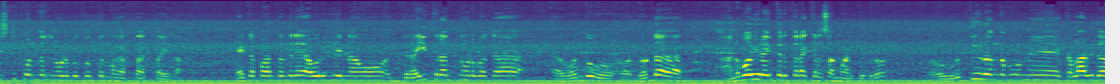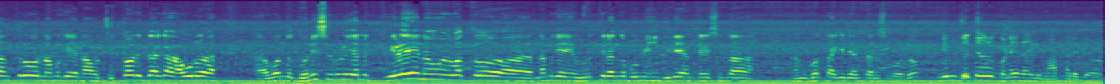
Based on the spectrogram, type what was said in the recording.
ದೃಷ್ಟಿಕೋನದಲ್ಲಿ ನೋಡಬೇಕು ಅಂತ ನಮಗೆ ಅರ್ಥ ಆಗ್ತಾ ಇಲ್ಲ. ಯಾಕಪ್ಪ ಅಂತಂದರೆ ಅವರಿಗೆ ನಾವು ರೈತರಂತ ನೋಡ್ಬೇಕಾ, ಒಂದು ದೊಡ್ಡ ಅನುಭವಿ ರೈತರ ಥರ ಕೆಲಸ ಮಾಡ್ತಿದ್ರು. ವೃತ್ತಿ ರಂಗಭೂಮಿ ಕಲಾವಿದ ಅಂತರೂ ನಮಗೆ ನಾವು ಚಿಕ್ಕವರಿದ್ದಾಗ ಅವರ, ಒಂದು ಧ್ವನಿ ಸುರುಳಿಯನ್ನು ಕೇಳೇ ನಾವು ಇವತ್ತು, ನಮಗೆ ವೃತ್ತಿ ರಂಗಭೂಮಿ ಹಿಂಗಿದೆ ಅಂತ ಹೇಳಿಸಿದ ನಮ್ಗೆ ಗೊತ್ತಾಗಿದೆ ಅಂತ ಅನಿಸ್ಬೋದು. ನಿಮ್ಮ ಜೊತೆ ಕೊನೆಯದಾಗಿ ಮಾತನಾಡಿದ್ದೇವೆ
